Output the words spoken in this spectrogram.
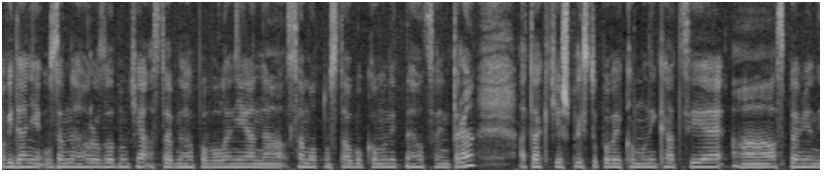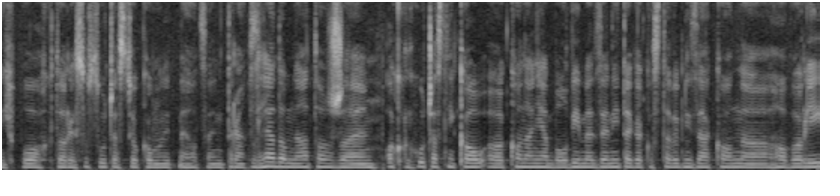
o vydanie územného rozhodnutia a stavebného povolenia na samotnú stavbu komunitného centra a taktiež prístupovej komunikácie a spevnených ploch, ktoré sú súčasťou komunitného centra. Vzhľadom na to, že okruh účastníkov e, konania bol vymedzený, tak ako stavebný zákon e, hovorí,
